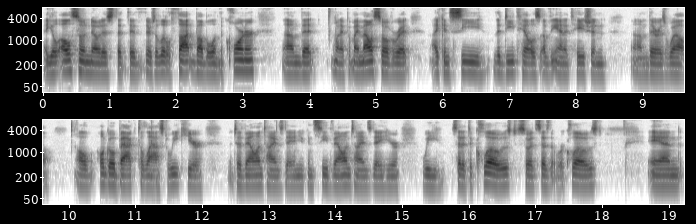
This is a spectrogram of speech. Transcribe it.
you'll also notice that there's a little thought bubble in the corner um, that when I put my mouse over it, I can see the details of the annotation um, there as well. I'll, I'll go back to last week here to Valentine's Day and you can see Valentine's Day here we set it to closed so it says that we're closed and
